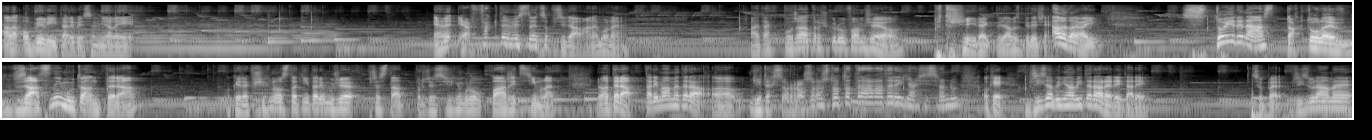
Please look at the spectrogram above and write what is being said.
Ale obilí tady by se měli... Já, ne, já fakt nevím, jestli to něco přidává, nebo ne. Ale tak pořád trošku doufám, že jo. Protože jinak to dělám zbytečně, ale to nevadí. 111, tak tohle je vzácný mutant teda. Ok, tak všechno ostatní tady může přestat, protože si všichni budou pářit s tímhle. No a teda, tady máme teda, uh, je, tak se rozrostla ta tráva tady, děláš si srandu? Ok, bříza by měla být teda ready tady. Super, břízu dáme,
